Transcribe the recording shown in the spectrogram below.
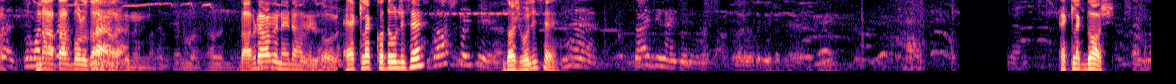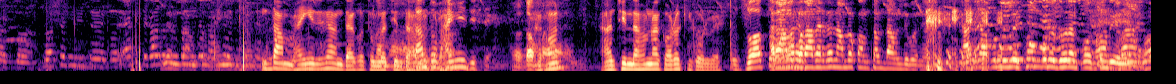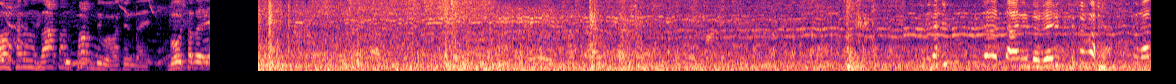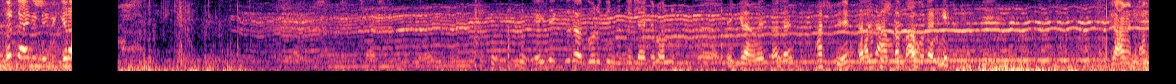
না তারপরও দাঁত না। দাঁতে নেই। না ওটা হবে না এটা হবে না। এক লাখ কত বলিছে? দশ কইছে। বলিছে? হ্যাঁ এক লাখ দশ দশের নিচে এক টাকাও যদি দাম তো দশ দিছে দাম ভাঙিয়ে দিছে এখন দেখো তোমরা চিন্তা দাম তো ভাঙিয়ে দিছে। হ্যাঁ, এখন এখন চিন্তা ভাবনা করো কি করবে? যত আর আমাদের বাজারে দেন আমরা কম সম দাম দিব না। কাপড় নিলে সম্পূর্ণ ধরেন পছন্দ ঘর সাজানো যা পান সব দিব অসুবিধা নাই বউ সাথে টানি তো রে তোমার তো টানি লেগে একটা গরু কিনতে চলে আসে মানুষ। এই গ্রামে তাহলে? আসবে। তাহলে আমরা পাবো না গ্রামের নাম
